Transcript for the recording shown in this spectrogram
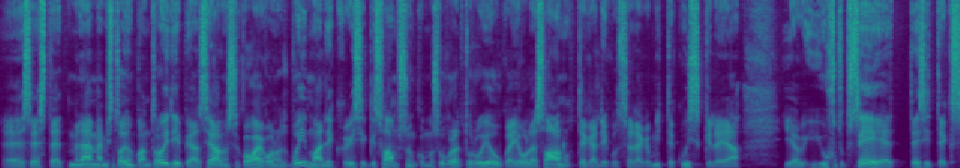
Eh, sest et me näeme, mis toimub Androidi peal, seal on see kogu aeg olnud võimalik, aga isegi Samsung oma suure turujõuga ei ole saanud tegelikult sellega mitte kuskile ja. ja juhtub see, et esiteks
